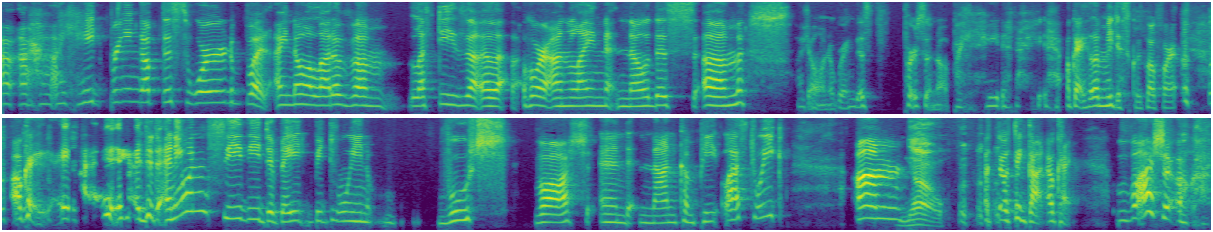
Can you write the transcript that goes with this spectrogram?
I, I, hate bringing up this word, but I know a lot of um, lefties uh, who are online know this. Um, I don't want to bring this person up. I hate it. I hate it. Okay, let me just go for it. Okay, did anyone see the debate between Voosh, Vaush, and non-compete last week? Um, no. oh, thank God. Okay, Vaush. Oh God.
